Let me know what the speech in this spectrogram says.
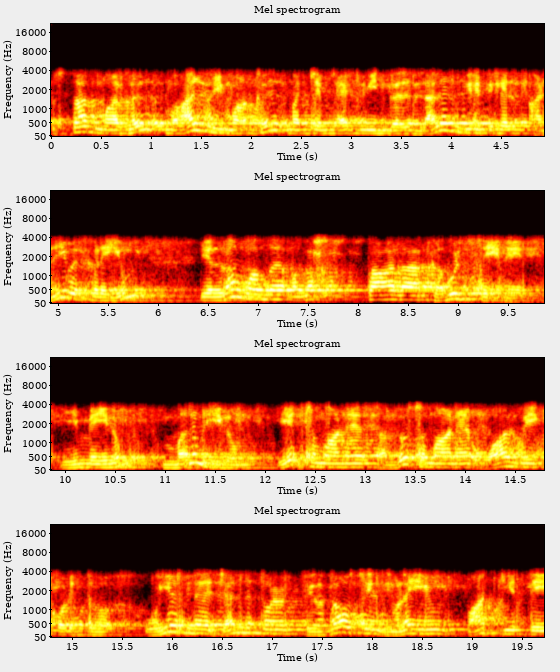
உஸ்தாத்மார்கள் மாலிமாக்கள் மற்றும் அட்மீன்கள் நலன் விரும்பிகள் அனைவர்களையும் எல்லாம் அல்லாஹ் தாலா கபுல் செய்து இம்மையிலும் மறுமையிலும் ஏற்றமான சந்தோஷமான வாழ்வை கொடுத்து உயர்ந்த ஜன்னத்துள் திருதாசில் நுழையும் பாக்கியத்தை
